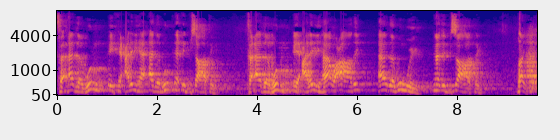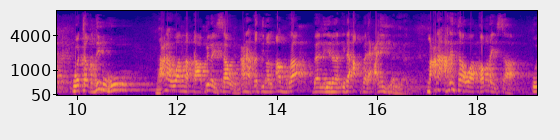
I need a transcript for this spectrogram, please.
faadabun ay fa calayha adabun inaad edbiso ahaatay. Faadabun ay calayha waxaa ahaaday adabun wey inaad edbiso ahaatay. Wa taqdimuhu macnaha waadna qaabilaysaa wey macnaha qadima alamra baa la yihahda idaa aqbala calayh baa la yihahda macnaha oo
